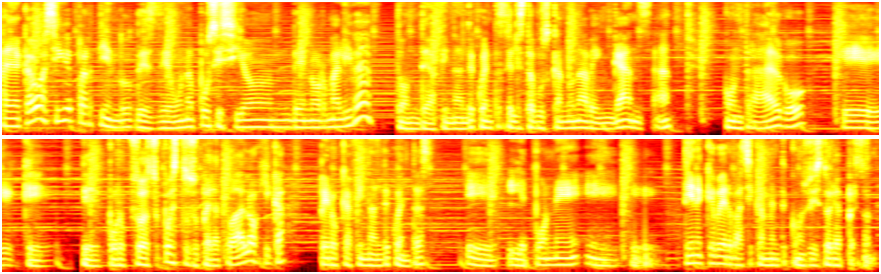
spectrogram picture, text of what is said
Hayakawa sigue partiendo desde una posición de normalidad, donde a final de cuentas él está buscando una venganza contra algo que, que, por supuesto supera toda lógica, pero que a final de cuentas eh, le pone, eh, eh, tiene que ver básicamente con su historia personal.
